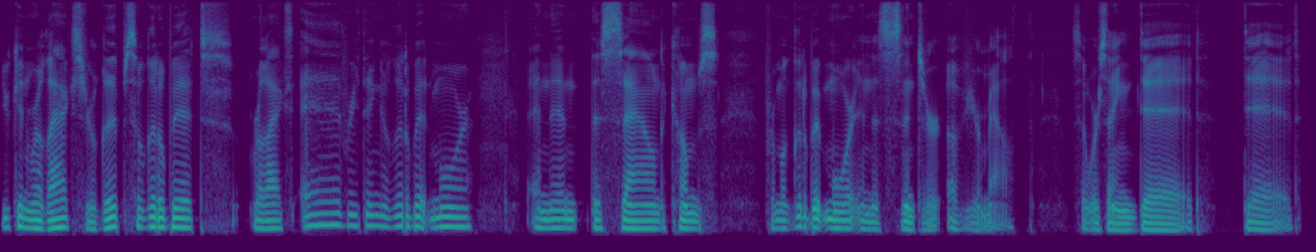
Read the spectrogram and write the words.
you can relax your lips a little bit, relax everything a little bit more, and then the sound comes from a little bit more in the center of your mouth. So we're saying dead, dead.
